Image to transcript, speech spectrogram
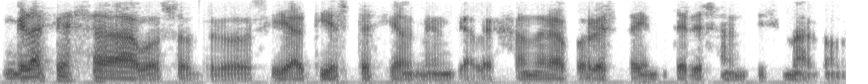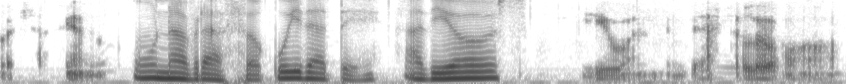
Gracias a vosotros y a ti especialmente, Alejandra, por esta interesantísima conversación. Un abrazo, cuídate. Adiós. Igualmente, hasta luego.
